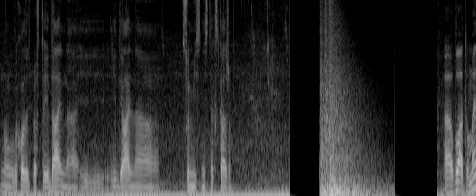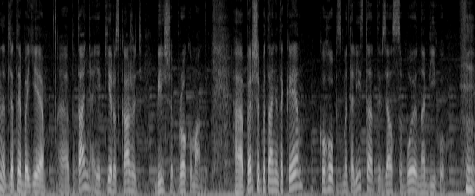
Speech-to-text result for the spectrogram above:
ну, виходить просто ідеальна і ідеальна сумісність, так скажемо. Влад, у мене для тебе є е, питання, які розкажуть більше про команду. Е, Перше питання таке: кого б з металіста ти взяв з собою на бійку? Е,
